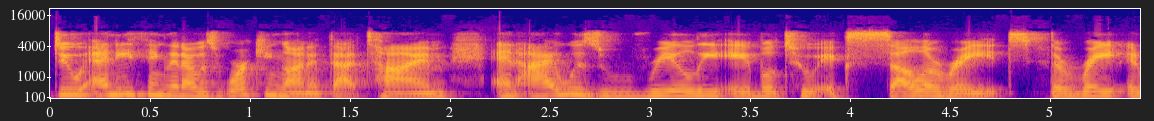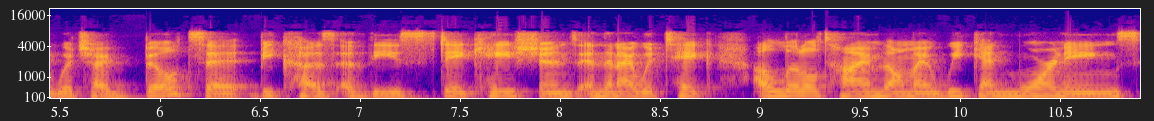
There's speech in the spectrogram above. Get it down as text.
do anything that I was working on at that time. And I was really able to accelerate the rate at which I built it because of these staycations. And then I would take a little time on my weekend mornings.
